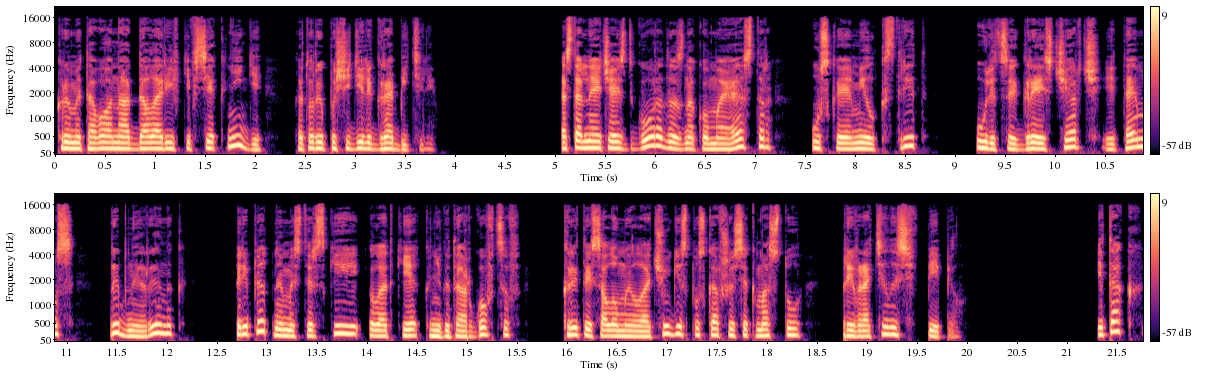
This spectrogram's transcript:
Кроме того, она отдала Ривке все книги, которые пощадили грабители. Остальная часть города, знакомая Эстер, узкая Милк-стрит, улицы Грейс-Черч и Темс, рыбный рынок, переплетные мастерские и лотки книготорговцев, крытые соломой лачуги, спускавшиеся к мосту, превратилась в пепел. Итак,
